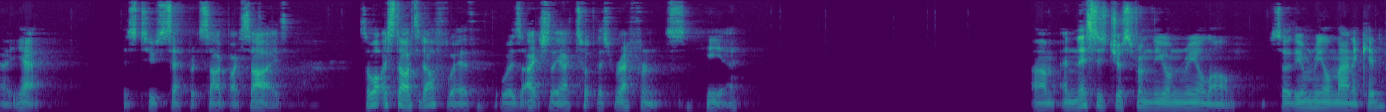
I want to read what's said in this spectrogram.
uh, yeah, as two separate side by side. So what I started off with was actually I took this reference here um, and this is just from the Unreal arm. So the Unreal mannequin.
